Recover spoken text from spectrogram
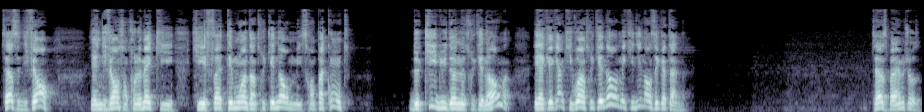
Ça, c'est différent. Il y a une différence entre le mec qui, est témoin d'un truc énorme, mais il se rend pas compte de qui lui donne le truc énorme, et à quelqu'un qui voit un truc énorme et qui dit non, c'est Katan. Ça, c'est pas la même chose.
